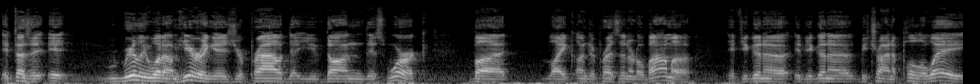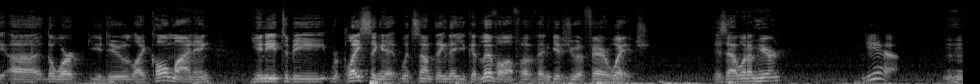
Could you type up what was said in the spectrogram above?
it doesn't. It really what I'm hearing is you're proud that you've done this work, but like under President Obama, if you're gonna if you're gonna be trying to pull away uh, the work you do, like coal mining, you need to be replacing it with something that you could live off of and gives you a fair wage. Is that what I'm hearing? Yeah. hmm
